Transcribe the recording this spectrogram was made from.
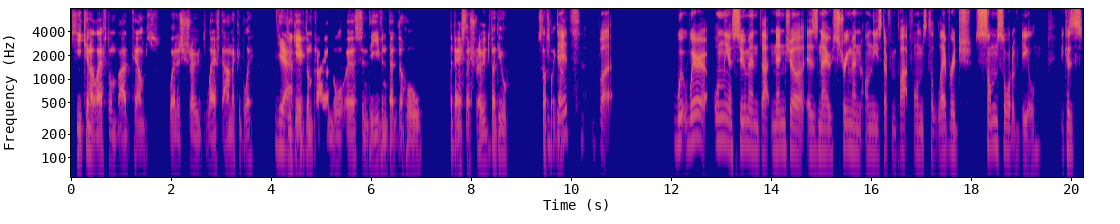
he kind of left on bad terms, whereas Shroud left amicably. Yeah, He gave them prior notice, and they even did the whole "the best of Shroud" video, stuff He like that. but we- we're only assuming that Ninja is now streaming on these different platforms to leverage some sort of deal, because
